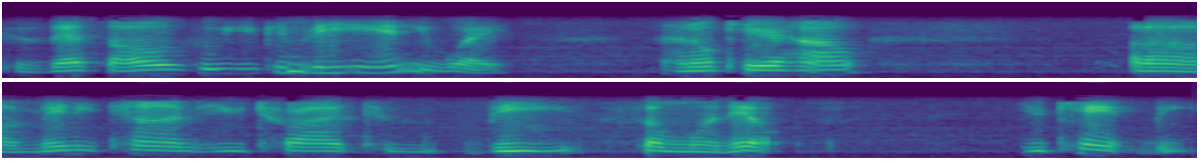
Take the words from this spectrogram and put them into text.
Because that's all who you can be anyway. I don't care how uh, many times you try to be someone else. You can't be.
